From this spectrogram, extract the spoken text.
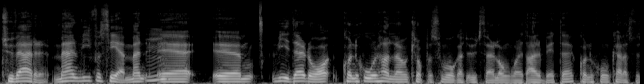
Tyvärr, men vi får se. Men mm. eh, eh, vidare då, kondition handlar om kroppens förmåga att utföra långvarigt arbete. Kondition kallas för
